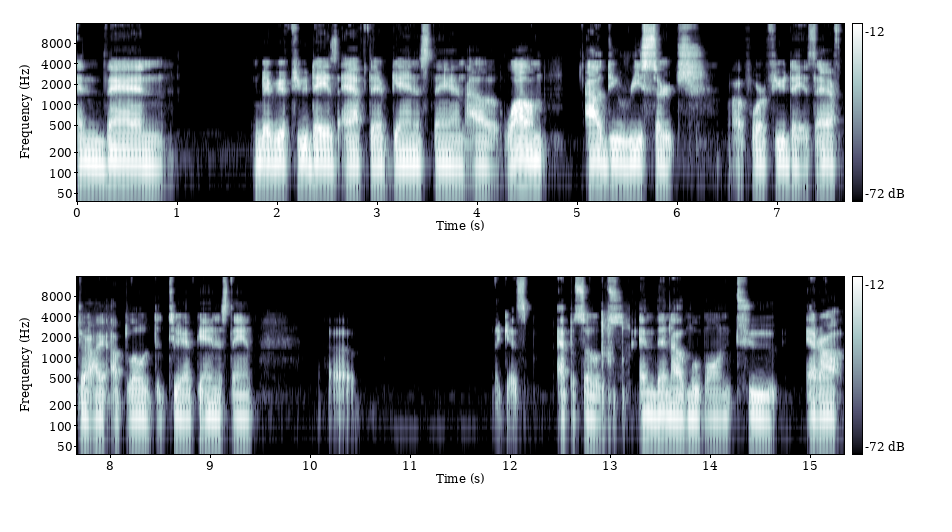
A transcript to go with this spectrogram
And then maybe a few days after Afghanistan, I'll, while I'm, I'll do research uh, for a few days after I upload the to Afghanistan, uh, I guess, episodes. And then I'll move on to Iraq.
